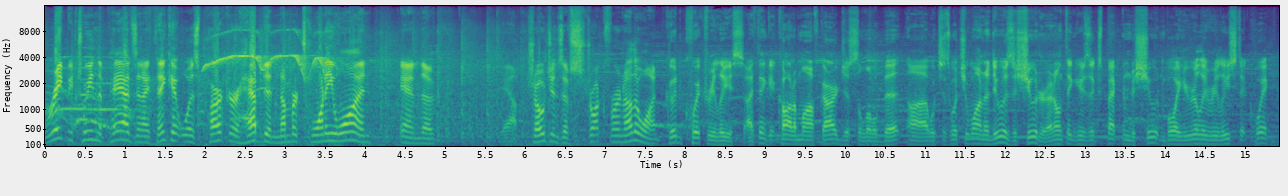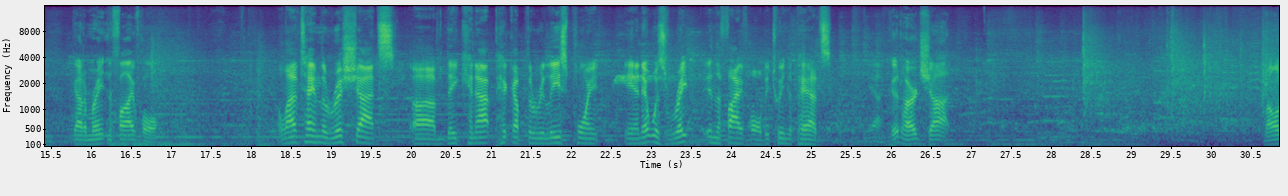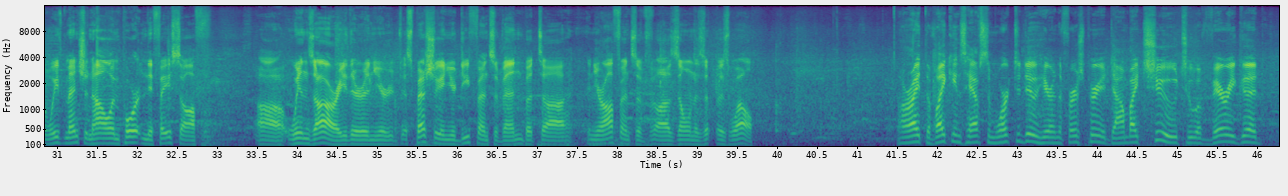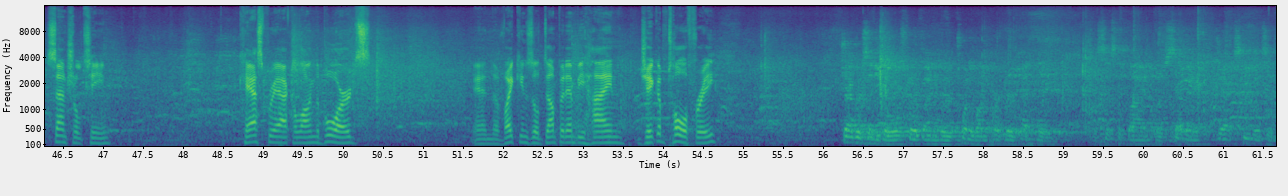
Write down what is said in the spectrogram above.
Right between the pads, and I think it was Parker Hebden, number 21. And the Yeah. Trojans have struck for another one. Good quick release. I think it caught him off guard just a little bit, uh, which is what you want to do as a shooter. I don't think he was expecting him to shoot, and boy, he really released it quick. Got him right in the five hole. A lot of time the wrist shots, um, they cannot pick up the release point, and it was right in the five hole between the pads. Yeah, good hard shot. Well, and we've mentioned how important the face-off uh, wins are, either in your, especially in your defensive end, but uh, in your offensive uh, zone as, as well. All right, the Vikings have some work to do here in the first period, down by two to a very good Central team. Kaspriak along the boards, and the Vikings will dump it in behind Jacob Tolfree. Traverse City goals scored by number 21 Parker Heflin, assisted by number 7 Jack Stevenson,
